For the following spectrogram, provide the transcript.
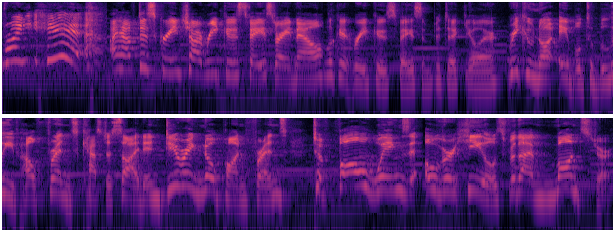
right here? I have to screenshot Riku's face right now. Look at Riku's face in particular. Riku not able to believe how friends cast aside endearing Nopon friends to fall wings over heels for that monster.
